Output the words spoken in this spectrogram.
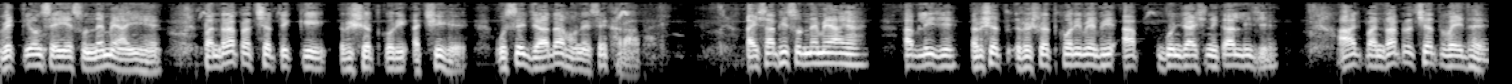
व्यक्तियों से ये सुनने में आई है पंद्रह प्रतिशत की रिश्वतखोरी अच्छी है उससे ज़्यादा होने से खराब है। ऐसा भी सुनने में आया है। अब लीजिए, रिश्वत, रिश्वतखोरी में भी आप गुंजाइश निकाल लीजिए। आज पंद्रह प्रतिशत वैध है,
